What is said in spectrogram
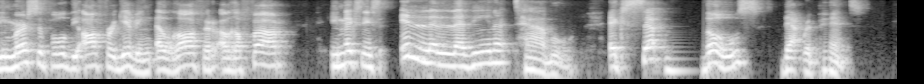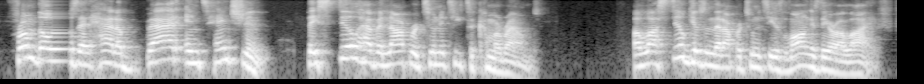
the merciful, the all-forgiving, al-Ghafir, al-Ghaffar, he makes this إِلَّا الَّذِينَ تَابُوا Except those that repent. From those that had a bad intention they still have an opportunity to come around. Allah still gives them that opportunity as long as they are alive.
